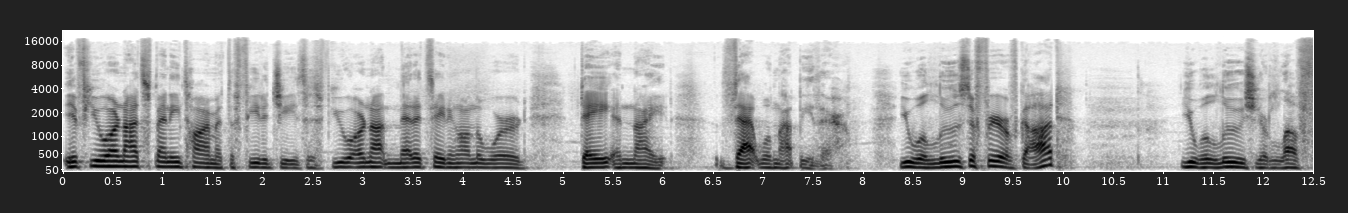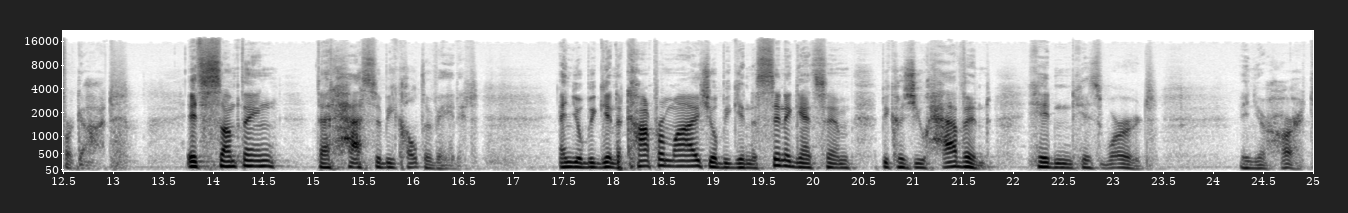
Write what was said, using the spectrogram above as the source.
If you are not spending time at the feet of Jesus, if you are not meditating on the word, day and night, that will not be there. You will lose the fear of God. You will lose your love for God. It's something that has to be cultivated. And you'll begin to compromise, you'll begin to sin against Him because you haven't hidden His word in your heart.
